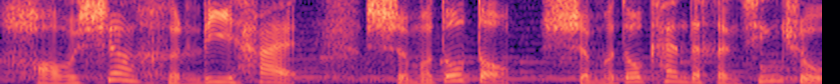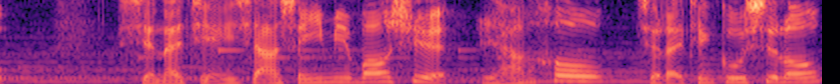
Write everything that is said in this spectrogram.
好像很厉害，什么都懂，什么都看得很清楚？先来剪一下声音面包屑，然后就来听故事喽。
